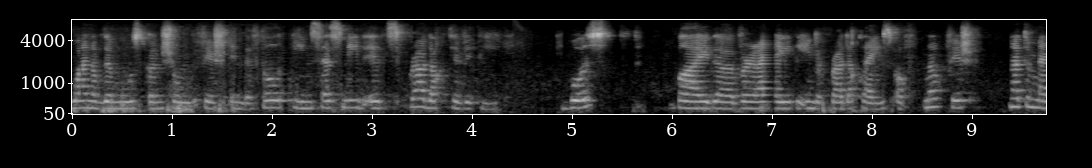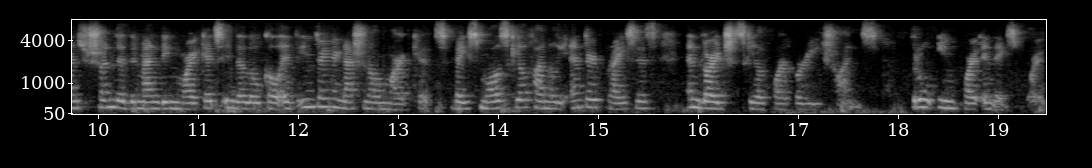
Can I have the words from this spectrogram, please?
one of the most consumed fish in the Philippines has made its productivity boost by the variety in the product lines of milkfish not to mention the demanding markets in the local and international markets by small-scale family enterprises and large-scale corporations through import and export.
